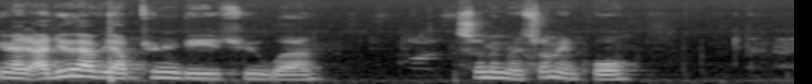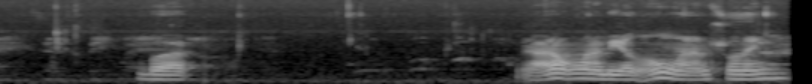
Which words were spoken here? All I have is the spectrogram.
Yeah, I do have the opportunity to uh, swim in my swimming pool, but I don't want to be alone when I'm swimming.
